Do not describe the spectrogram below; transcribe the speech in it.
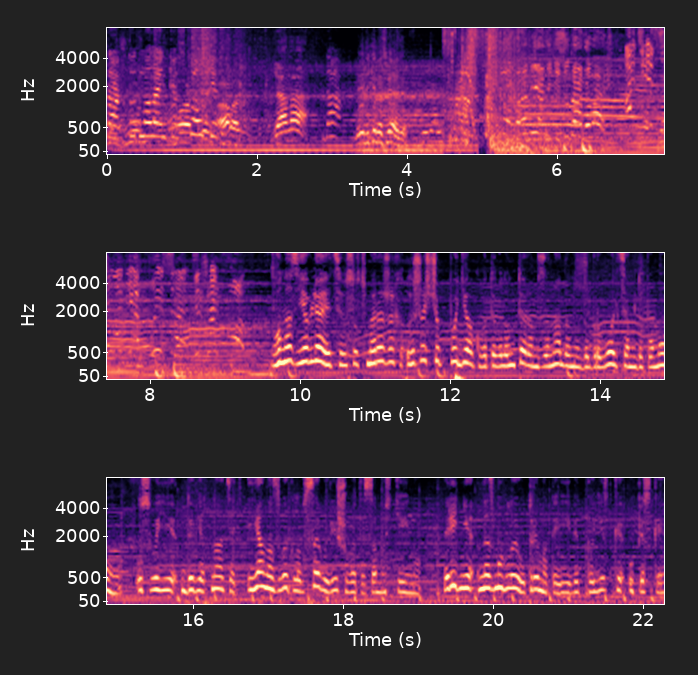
Так, тут маленькі осколки. Яна, Да. медики на связи. Один человек, быстро, держать фон! Вона з'являється у соцмережах лише щоб подякувати волонтерам за надану добровольцям допомогу. У свої 19 Яна звикла все вирішувати самостійно. Рідні не змогли утримати її від поїздки у піски.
